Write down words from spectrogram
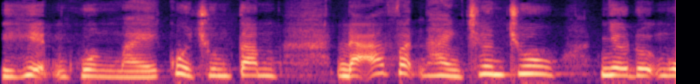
hiện guồng máy của trung tâm đã vận hành trơn tru nhờ đội ngũ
